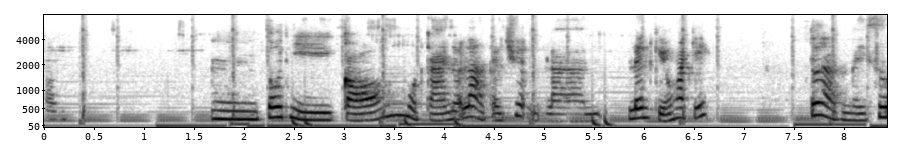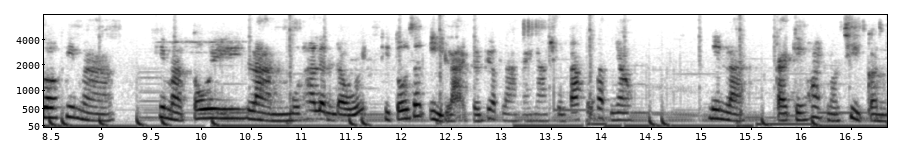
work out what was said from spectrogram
không Uhm, tôi thì có một cái nữa là cái chuyện là lên kế hoạch ấy tức là ngày xưa khi mà khi mà tôi làm một hai lần đầu ấy, thì tôi rất ỉ lại cái việc là ngày nào chúng ta cũng gặp nhau. Nên là cái kế hoạch nó chỉ cần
